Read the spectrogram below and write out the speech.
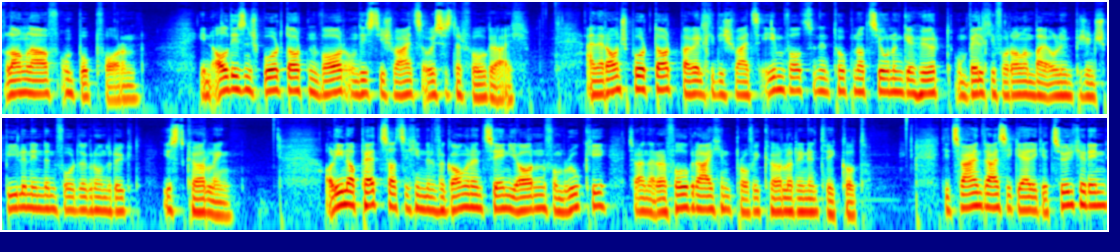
Langlauf und Bobfahren. In all diesen Sportarten war und ist die Schweiz äußerst erfolgreich. Eine Randsportart, bei welcher die Schweiz ebenfalls zu den Top-Nationen gehört und welche vor allem bei Olympischen Spielen in den Vordergrund rückt, ist Curling. Alina Petz hat sich in den vergangenen zehn Jahren vom Rookie zu einer erfolgreichen Profi-Curlerin entwickelt. Die 32-jährige Zürcherin,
